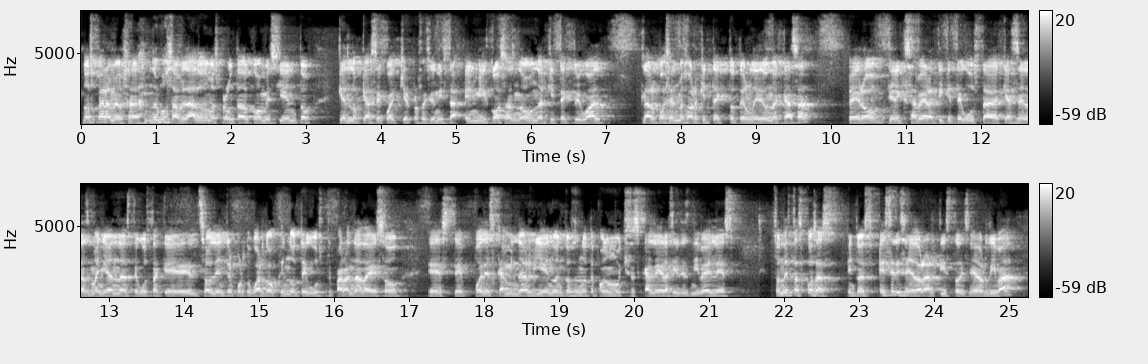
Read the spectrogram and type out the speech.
No, espérame, o sea, no hemos hablado, no me preguntado cómo me siento, qué es lo que hace cualquier profesionista en mil cosas, ¿no? Un arquitecto igual. Claro, puede ser el mejor arquitecto, tener una idea de una casa, pero tiene que saber a ti qué te gusta, qué haces en las mañanas, te gusta que el sol entre por tu cuarto o que no te guste para nada eso. Este, puedes caminar bien o entonces no te ponen muchas escaleras y desniveles. Son estas cosas. Entonces, ese diseñador artista o diseñador diva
